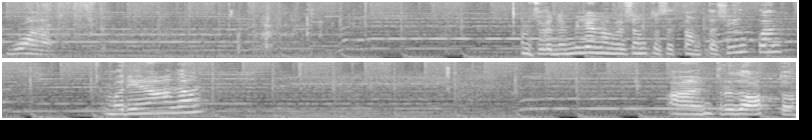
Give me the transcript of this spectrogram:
Buona. Cioè nel 1975 Morinaga ha introdotto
